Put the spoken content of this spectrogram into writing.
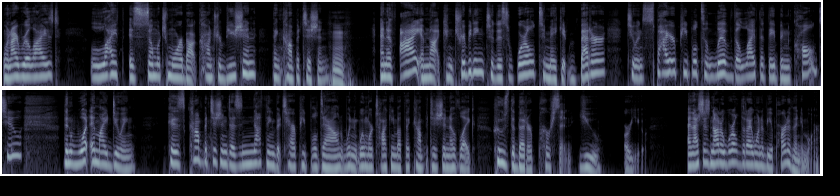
when I realized life is so much more about contribution than competition. Hmm. And if I am not contributing to this world to make it better, to inspire people to live the life that they've been called to, then what am I doing? Because competition does nothing but tear people down when, when we're talking about the competition of like, who's the better person, you or you? And that's just not a world that I want to be a part of anymore.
